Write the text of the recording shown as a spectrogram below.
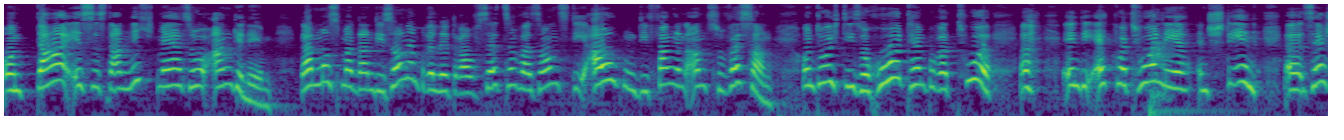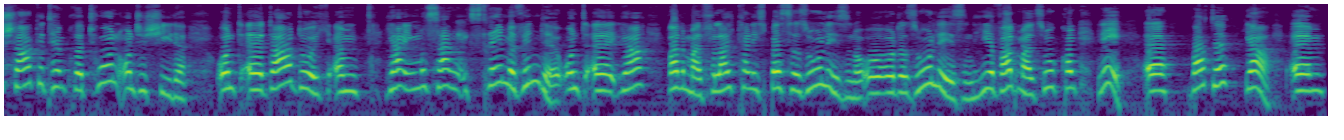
Und da ist es dann nicht mehr so angenehm. Da muss man dann die Sonnenbrille draufsetzen, weil sonst die Augen, die fangen an zu wässern. Und durch diese hohe Temperatur äh, in die Äquatornähe entstehen äh, sehr starke Temperaturenunterschiede. Und äh, dadurch, ähm, ja, ich muss sagen, extreme Winde. Und äh, ja, warte mal, vielleicht kann ich es besser so lesen oder, so lesen. Hier, warte mal, so kommt. Nee, äh, warte, ja, ähm,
